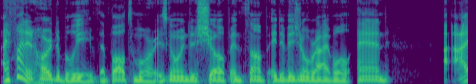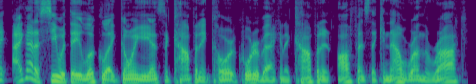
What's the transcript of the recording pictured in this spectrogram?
I find it hard to believe that Baltimore is going to show up and thump a divisional rival. And I I got to see what they look like going against a competent quarterback and a competent offense that can now run the rock.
